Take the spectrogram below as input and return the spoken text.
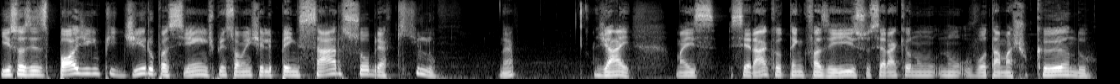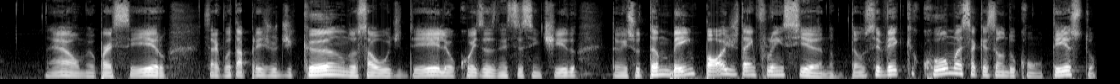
isso às vezes pode impedir o paciente, principalmente ele pensar sobre aquilo, né? Já, mas será que eu tenho que fazer isso? Será que eu não, não vou estar tá machucando né, o meu parceiro? Será que vou estar prejudicando a saúde dele ou coisas nesse sentido? Então isso também pode estar influenciando. Então você vê que como essa questão do contexto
